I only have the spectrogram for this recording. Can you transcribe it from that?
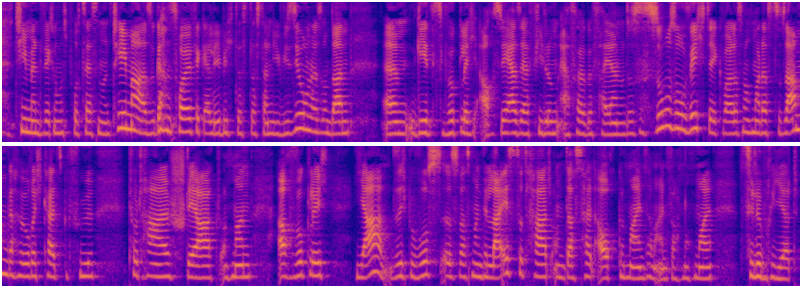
Teamentwicklungsprozessen ein Thema. Also ganz häufig erlebe ich, dass das dann die Vision ist und dann ähm, geht es wirklich auch sehr, sehr viel um Erfolge feiern. Und das ist so, so wichtig, weil es nochmal das Zusammengehörigkeitsgefühl total stärkt und man auch wirklich ja, sich bewusst ist, was man geleistet hat und das halt auch gemeinsam einfach nochmal zelebriert.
